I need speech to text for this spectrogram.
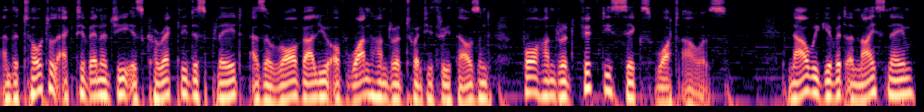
and the total active energy is correctly displayed as a raw value of 123,456 watt-hours. Now we give it a nice name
